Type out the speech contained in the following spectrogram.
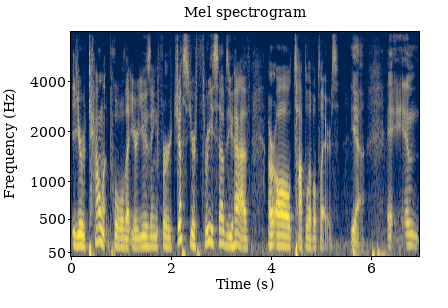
your talent pool that you're using for just your three subs you have are all top level players? Yeah. And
